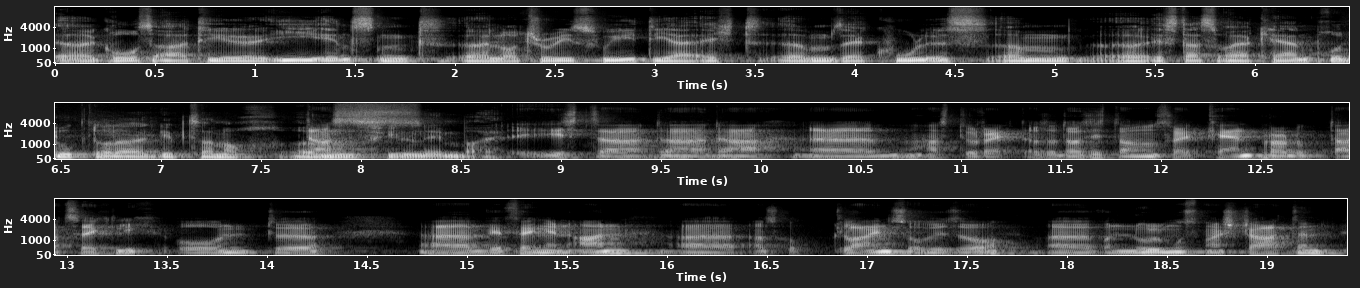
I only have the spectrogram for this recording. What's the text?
äh, großartige E-Instant äh, Lottery Suite, die ja echt ähm, sehr cool ist. Ähm, äh, ist das euer Kernprodukt oder gibt's da noch ähm, viel nebenbei? Ist da, da, da äh, hast du recht. Also das ist dann unser Kernprodukt tatsächlich und äh, wir fangen an, äh, also klein sowieso, äh, von null muss man starten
